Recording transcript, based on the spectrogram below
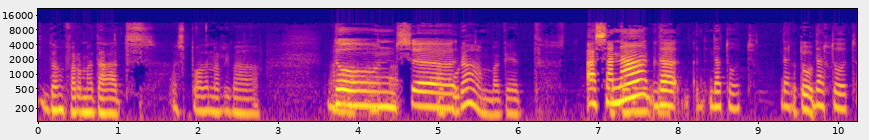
d'enfermetats es poden arribar a, Doncs a eh, curar amb aquest... a sanar de, de tot. De, De tot. De tot.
